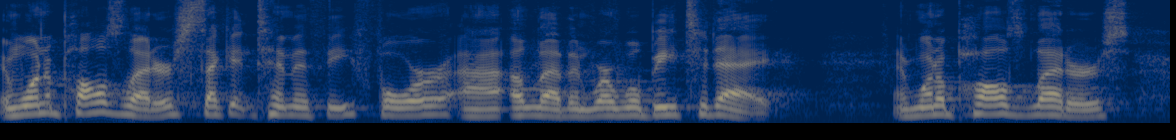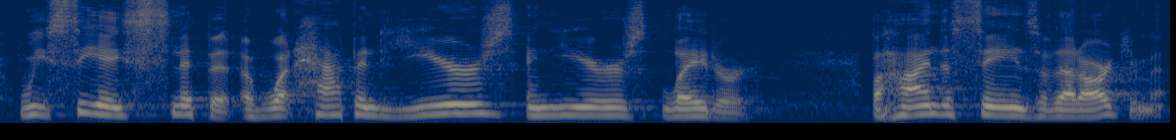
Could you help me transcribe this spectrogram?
In one of Paul's letters, 2 Timothy 4 uh, 11, where we'll be today, in one of Paul's letters, we see a snippet of what happened years and years later behind the scenes of that argument.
